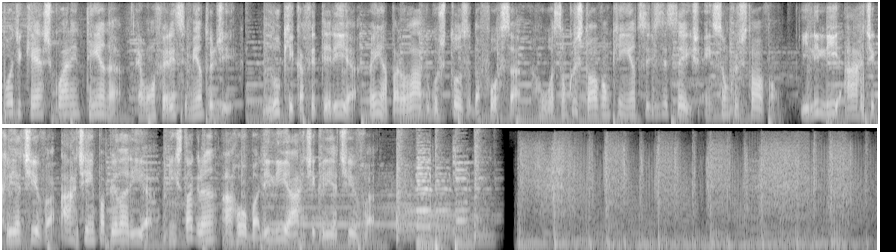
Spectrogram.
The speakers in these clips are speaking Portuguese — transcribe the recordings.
Podcast Quarentena é um oferecimento de Luque Cafeteria. Venha para o lado gostoso da força. Rua São Cristóvão 516, em São Cristóvão. E Lili Arte Criativa, arte em papelaria. Instagram, arroba Lili Arte Criativa.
